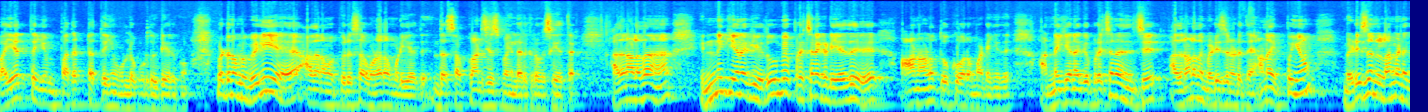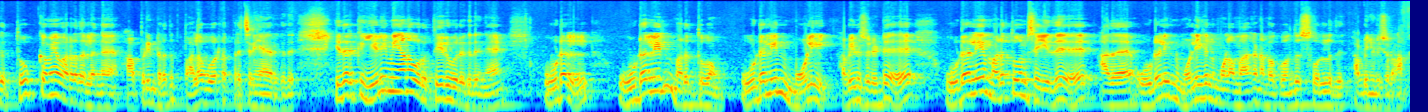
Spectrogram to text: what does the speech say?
பயத்தையும் பதட்டத்தையும் உள்ளே கொடுத்துக்கிட்டே இருக்கும். பட் நம்ம வெளியே அதை நம்ம பெருசாக உணர முடியாது. இந்த சப்கான்சியஸ் மைண்டில் இருக்கிற விஷயத்தை. அதனால தான் இன்னைக்கு எனக்கு எதுவுமே பிரச்சனை கிடையாது. ஆனாலும் தூக்கம் வர மாட்டேங்குது. அன்னைக்கு எனக்கு பிரச்சனை இருந்துச்சு. அதனால அந்த மெடிசன் எடுத்தேன். ஆனால் இப்பயும் மெடிசன் இல்லாமல் எனக்கு தூக்கமே வர்றதில்லைங்க அப்படின்றது பல ஊரில் பிரச்சனையாக இருக்குது. இதற்கு எளிமையான ஒரு தீர்வு இருக்குதுங்க. உடல் உடலின் மருத்துவம் உடலின் மொழி அப்படின்னு சொல்லிட்டு உடலே மருத்துவம் செய்து அதை உடலின் மொழிகள் மூலமாக நமக்கு வந்து சொல்லுது அப்படின்னு சொல்லி சொல்லலாம்.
